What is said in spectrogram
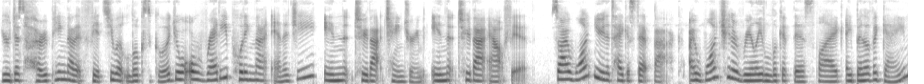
you're just hoping that it fits you, it looks good, you're already putting that energy into that change room, into that outfit. So I want you to take a step back. I want you to really look at this like a bit of a game,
